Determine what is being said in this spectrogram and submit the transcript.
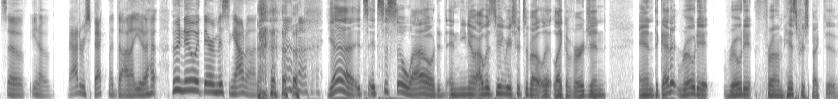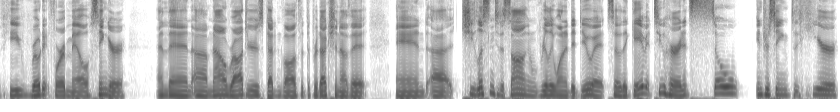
So, you know, mad respect madonna you know who knew what they were missing out on yeah it's it's just so wild and, and, you know i was doing research about like a virgin and the guy that wrote it wrote it from his perspective. He wrote it for a male singer, And then um, Nile Rodgers got involved with the production of it, and uh, she listened to the song and really wanted to do it. So they gave it to her, and it's so interesting to hear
